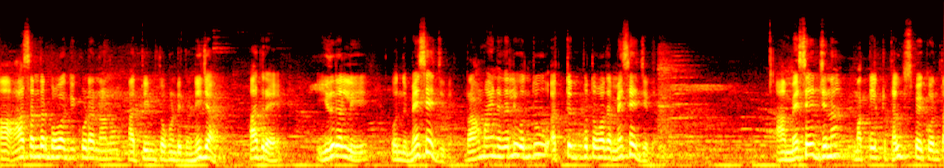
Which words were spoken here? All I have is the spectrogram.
ಆ ಸಂದರ್ಭವಾಗಿ ಕೂಡ ನಾನು ಆ ಥೀಮ್ ತೊಗೊಂಡಿದ್ದು ನಿಜ. ಆದರೆ, ಇದರಲ್ಲಿ ಒಂದು ಮೆಸೇಜ್ ಇದೆ. ರಾಮಾಯಣದಲ್ಲಿ ಒಂದು ಅತ್ಯದ್ಭುತವಾದ ಮೆಸೇಜ್ ಇದೆ. ಆ ಮೆಸೇಜನ್ನ ಮಕ್ಕಳಿಗೆ ತಲುಪಿಸ್ಬೇಕು ಅಂತ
